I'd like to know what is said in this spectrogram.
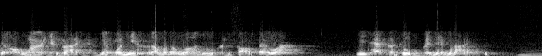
จะออกมาอย่างไร อย่างวันนี้เราก็ต้องรอดูกันต่อไปว่าดีแท็กกระทุมเป็นอย่างไรอืม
